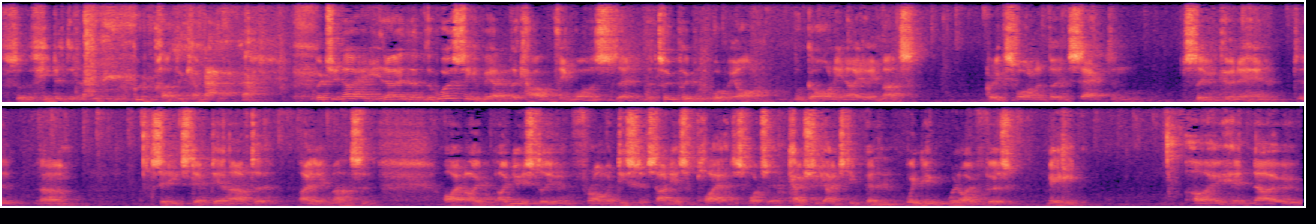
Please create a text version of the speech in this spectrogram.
sort of hinted that it would be a good club to come back. But you know, you know, the, the worst thing about the Carlton thing was that the two people who put me on were gone in 18 months. Greg Swann had been sacked and Stephen Kernahan had um, said he'd stepped down after 18 months. And I, I, I knew Stephen from a distance, only as a player, just watched, coached against him. But when, you, when I first met him, I had no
